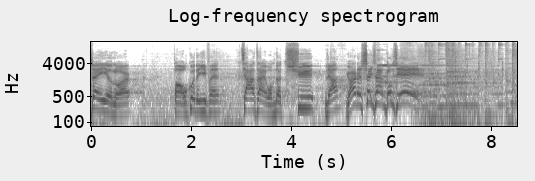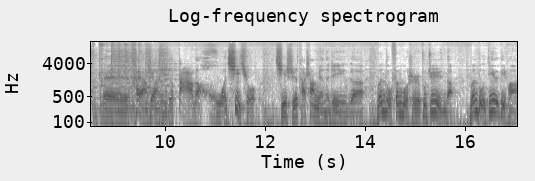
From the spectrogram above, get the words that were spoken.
这一轮宝贵的一分。加在我们的曲梁园的身上，恭喜！呃，太阳这样一个大的火气球，其实它上面的这个温度分布是不均匀的。温度低的地方，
